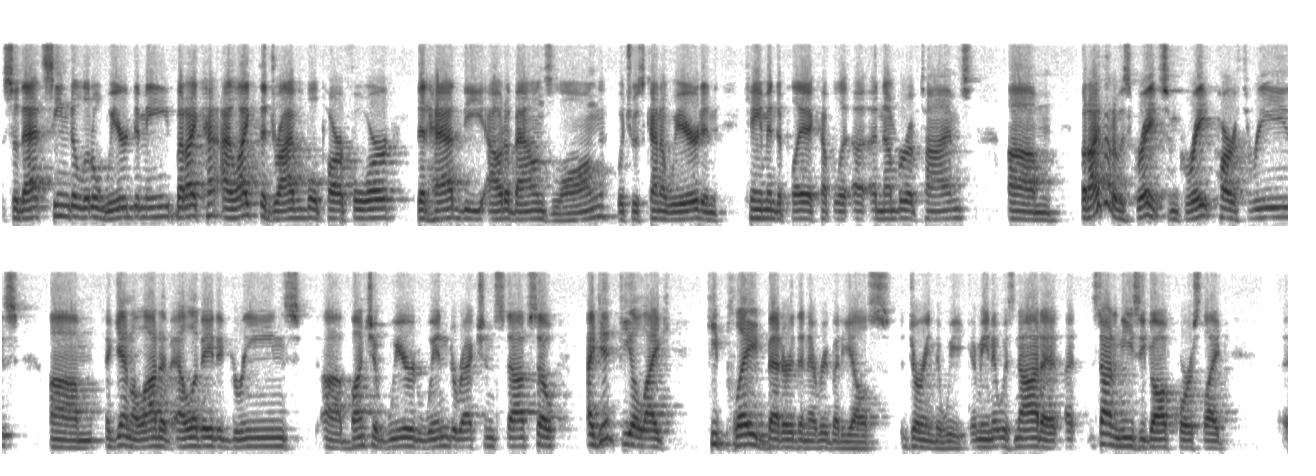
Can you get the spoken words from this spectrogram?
So that seemed a little weird to me. But I kind I like the drivable par four that had the out of bounds long, which was kind of weird and came into play a couple of, a, a number of times. Um, but I thought it was great. Some great par threes. Um, again, a lot of elevated greens, a bunch of weird wind direction stuff. So I did feel like he played better than everybody else during the week. I mean, it was not a, a it's not an easy golf course like uh,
